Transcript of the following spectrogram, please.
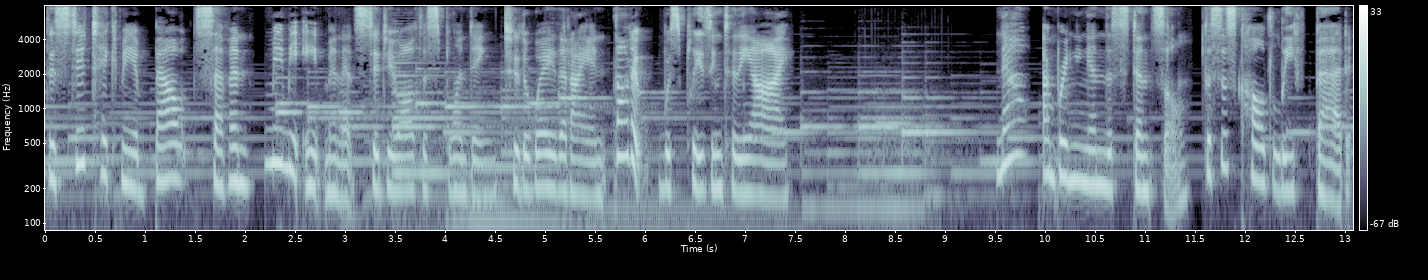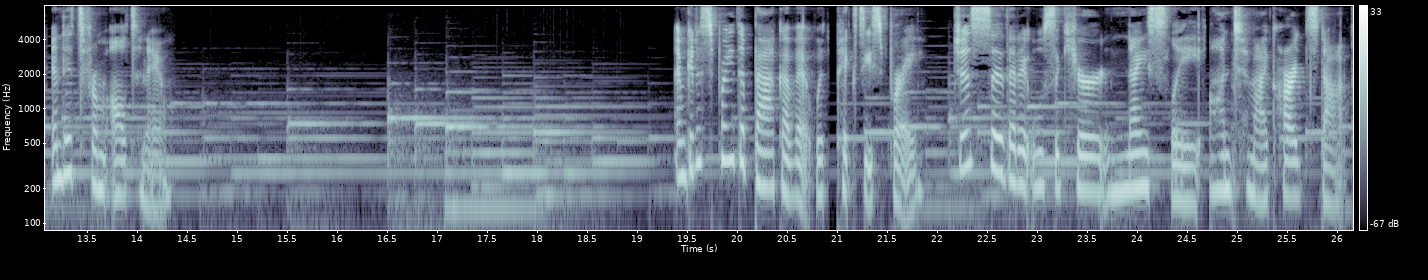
This did take me about seven, maybe eight minutes to do all this blending to the way that I thought it was pleasing to the eye. Now I'm bringing in the stencil. This is called Leaf Bed and it's from Altenew. I'm going to spray the back of it with pixie spray just so that it will secure nicely onto my cardstock.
